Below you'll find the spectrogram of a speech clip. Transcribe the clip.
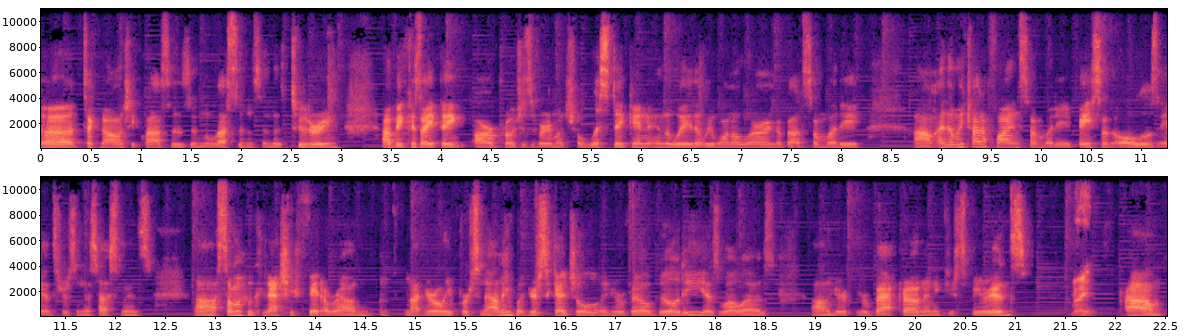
uh, technology classes and lessons and the tutoring. Uh, because i think our approach is very much holistic in, in the way that we want to learn about somebody. Um, and then we try to find somebody based on all those answers and assessments uh, someone who can actually fit around not your only personality but your schedule and your availability as well as uh, your your background and experience. Right. Um,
